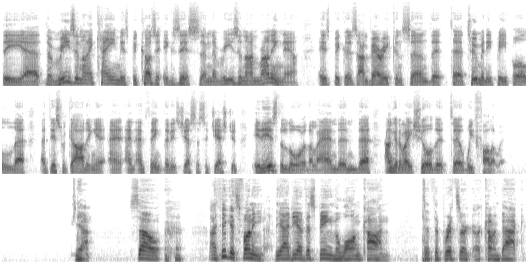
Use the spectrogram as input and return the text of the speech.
the uh, the reason I came is because it exists, and the reason I'm running now is because I'm very concerned that uh, too many people are disregarding it and, and, and think that it's just a suggestion. It is the law of the land, and I'm going to make sure that we follow it. Yeah, so I think it's funny the idea of this being the long con that the Brits are, are coming back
